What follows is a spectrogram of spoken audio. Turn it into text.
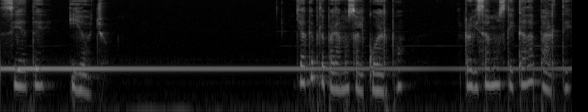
7 y 8. Ya que preparamos al cuerpo, revisamos que cada parte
